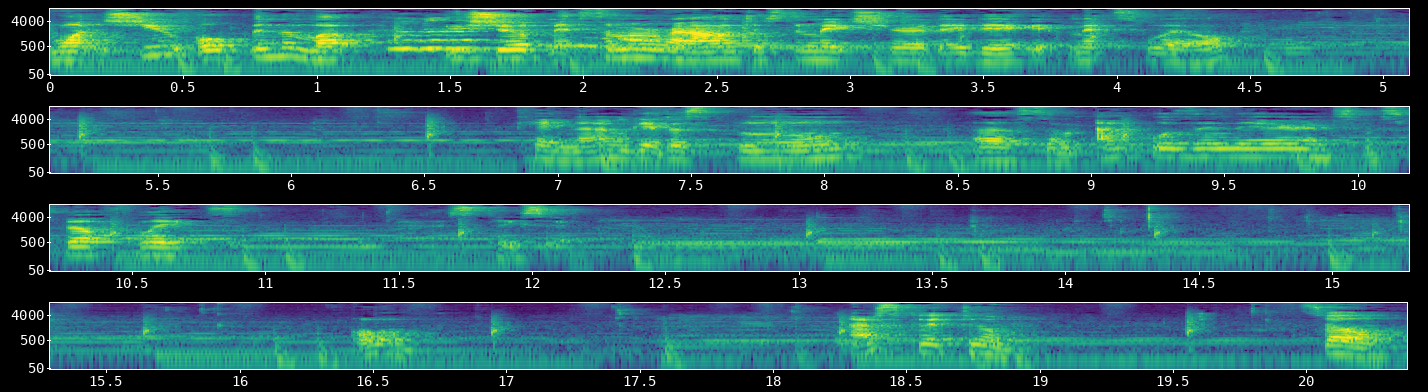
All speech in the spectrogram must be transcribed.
once you open them up, you should mix them around just to make sure they did get mixed well. Okay, now I'm get a spoon of some apples in there and some spelt flakes. Let's taste it. Oh, that's good too. So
